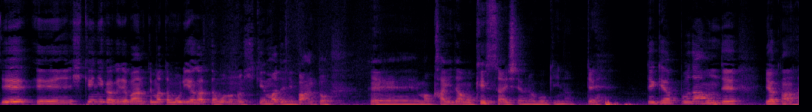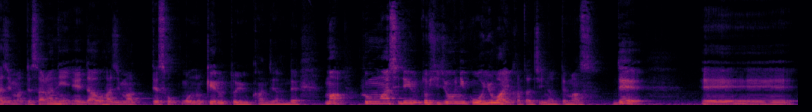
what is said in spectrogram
で、えー、引けにかけてバンってまた盛り上がったものの引けまでにバンと、えーまあ、階段を決済したような動きになってでギャップダウンで夜間始まってさらにダウ始まってそこを抜けるという感じなんでまあ踏ん足で言うと非常にこう弱い形になってます。で、え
